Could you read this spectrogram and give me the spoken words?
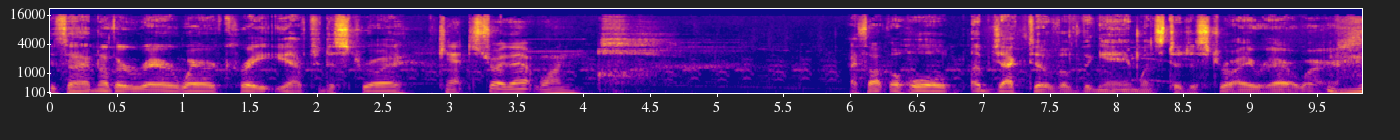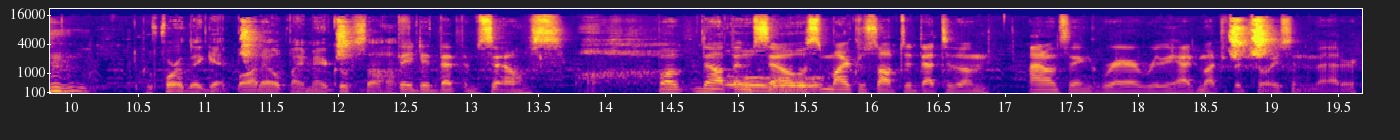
Is that another rareware crate you have to destroy? Can't destroy that one. I thought the whole objective of the game was to destroy rareware before they get bought out by Microsoft. They did that themselves. Well, not oh. themselves. Oh. Microsoft did that to them. I don't think Rare really had much of a choice in the matter.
